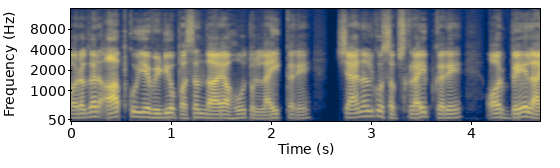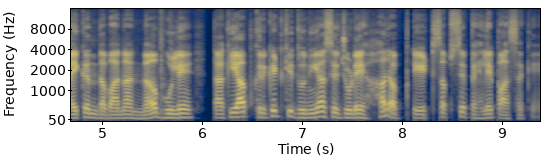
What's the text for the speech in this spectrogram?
और अगर आपको ये वीडियो पसंद आया हो तो लाइक करें, चैनल को सब्सक्राइब करें और बेल आइकन दबाना न भूलें ताकि आप क्रिकेट की दुनिया से जुड़े हर अपडेट सबसे पहले पा सकें।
